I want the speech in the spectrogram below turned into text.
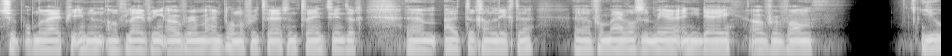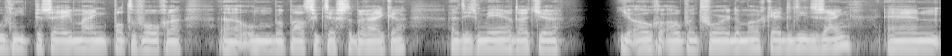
subonderwerpje in een aflevering over mijn plannen voor 2022 um, uit te gaan lichten. Uh, voor mij was het meer een idee over van je hoeft niet per se mijn pad te volgen uh, om bepaald succes te bereiken. Het is meer dat je je ogen opent voor de mogelijkheden die er zijn. En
